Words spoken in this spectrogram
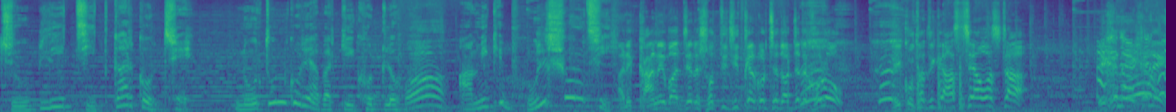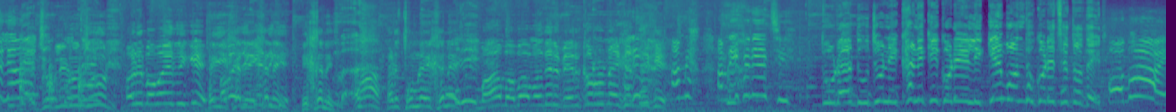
জুবলি চিৎকার করছে। নতুন করে আবার কি ঘটলো? আমি কি ভুল শুনছি? আরে কানে বাজছে সত্যি চিৎকার করছে দরজাটা খোলো। এই কোথা থেকে আসছে আওয়াজটা? এখানে এখানে। জুবলি রঞ্জন আরে বাবা এদিকে। এখানে এখানে এখানে। আরে তোমরা এখানে। মা বাবা আমাদের বের করো না এখান থেকে। আমরা আমরা এখানে আছি। তোরা দুজন এখানে কি করে এলি? কে বন্ধ করেছে তোদের? অভয়!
